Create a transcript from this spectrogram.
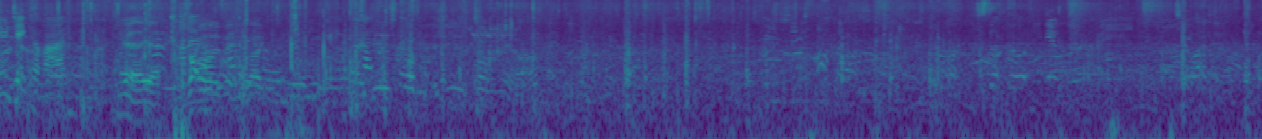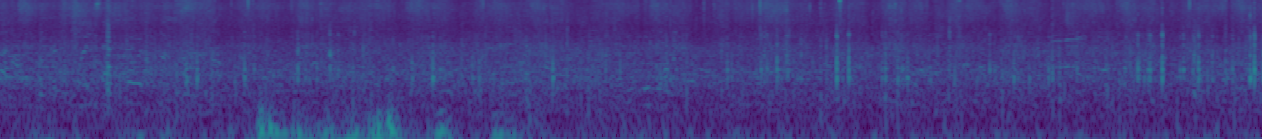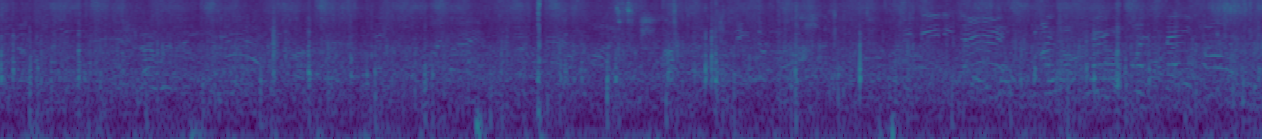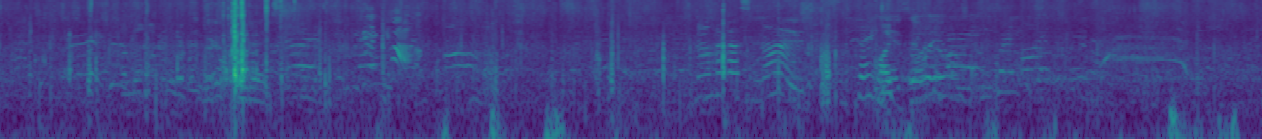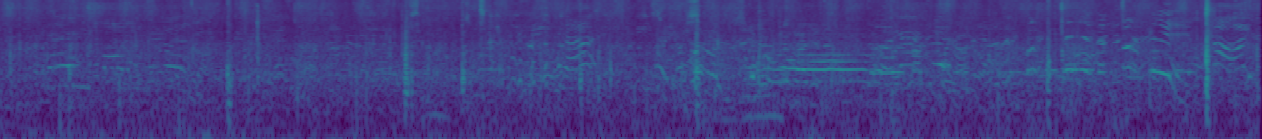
You take a man. Yeah, yeah. None of us know. That's the thing. is that we-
